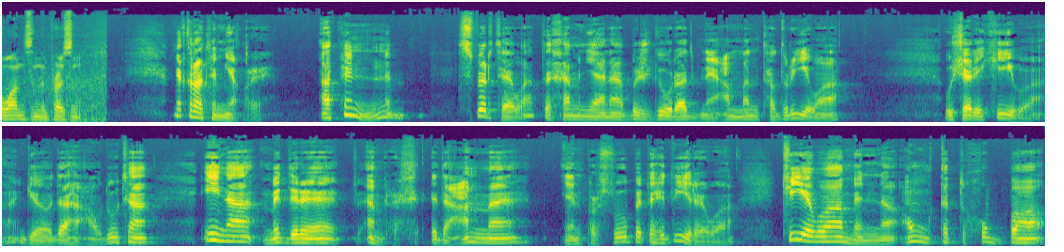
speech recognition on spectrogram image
ones in the present. نقرأ تم يقرأ أبن سبرتوا تخمنيانا بشجورة ابن عمن تضريوا وشريكيوا جودها عودوتا إنا مدري أمرخ. إذا عما ين برسوب تهديروا تيوا من عمقة خبة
